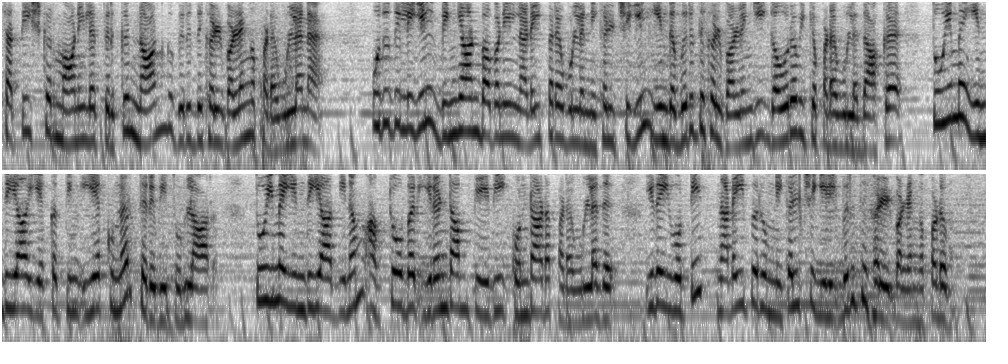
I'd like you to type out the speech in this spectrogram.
சத்தீஸ்கர் மாநிலத்திற்கு நான்கு விருதுகள் வழங்கப்பட உள்ளன. புதுதில்லியில் விஞ்ஞான் பவனில் நடைபெறவுள்ள நிகழ்ச்சியில் இந்த விருதுகள் வழங்கி கௌரவிக்கப்பட உள்ளதாக தூய்மை இந்தியா இயக்கத்தின் இயக்குநர் தெரிவித்துள்ளார். தூய்மை இந்தியா தினம் அக்டோபர் இரண்டாம் தேதி கொண்டாடப்பட உள்ளது. இதையொட்டி நடைபெறும் நிகழ்ச்சியில் விருதுகள் வழங்கப்படும்.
